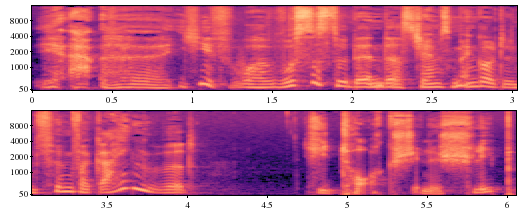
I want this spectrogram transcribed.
Ja, äh, Yves, woher wusstest du denn, dass James Mangold den Film vergeigen wird? He talks in his sleep.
